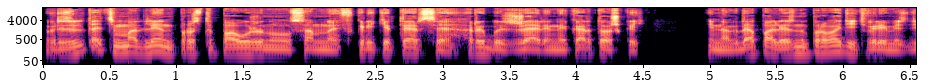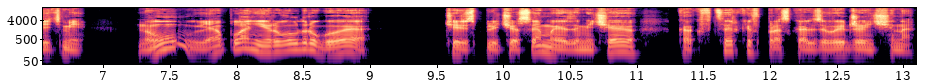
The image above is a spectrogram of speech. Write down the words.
В результате Мадлен просто поужинала со мной в крикетерсе рыбой с жареной картошкой. Иногда полезно проводить время с детьми. Ну, я планировал другое. Через плечо Сэма я замечаю, как в церковь проскальзывает женщина.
